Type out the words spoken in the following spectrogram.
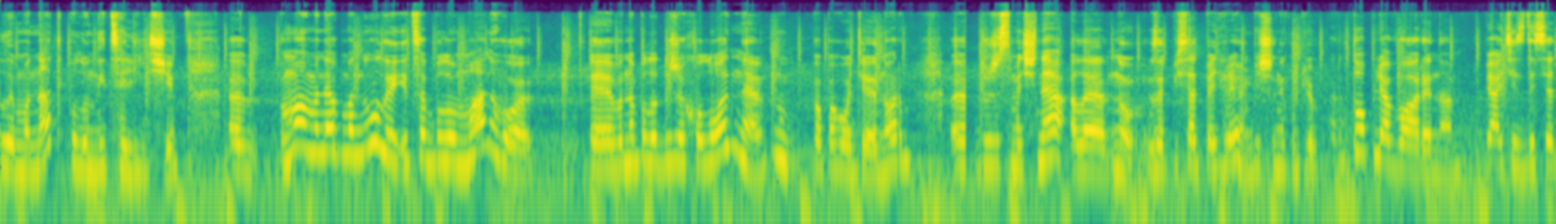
Лимонад полуниця лічі. Е, По-моєму, мене обманули, і це було манго. Е, Воно було дуже холодне, ну, по погоді норм. Е, Дуже смачне, але ну, за 55 гривень більше не куплю. Картопля варена. 5 із 10,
